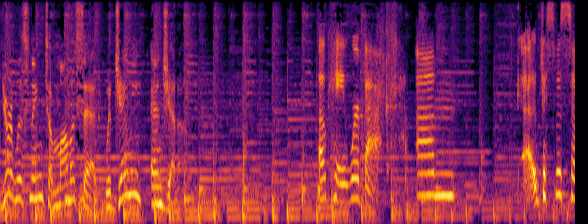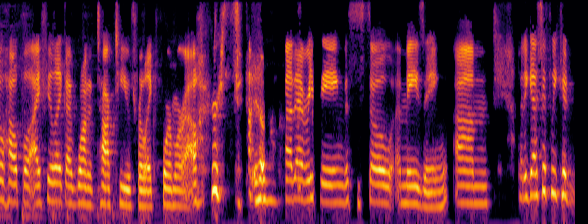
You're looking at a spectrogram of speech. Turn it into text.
You're listening to Mama Said with Jamie and Jenna. Okay, we're back. Um, uh, this was so helpful. I feel like I want to talk to you for like four more hours about everything. This is so amazing. Um, but I guess if we could,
